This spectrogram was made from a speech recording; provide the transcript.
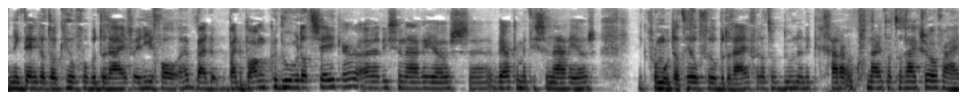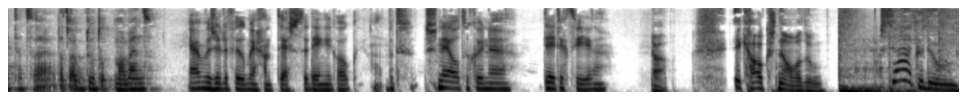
En ik denk dat ook heel veel bedrijven, in ieder geval hè, bij, de, bij de banken doen we dat zeker, uh, die scenario's, uh, werken met die scenario's. Ik vermoed dat heel veel bedrijven dat ook doen. En ik ga er ook vanuit dat de Rijksoverheid dat, uh, dat ook doet op het moment. Ja, en we zullen veel meer gaan testen, denk ik ook. Om het snel te kunnen detecteren. Ja, ik ga ook snel wat doen. Zaken doen.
